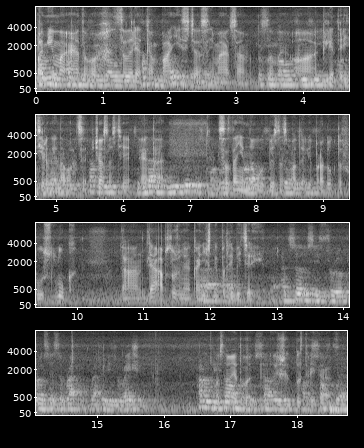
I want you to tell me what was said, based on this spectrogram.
Помимо этого, целый ряд компаний сейчас занимаются а, клиент-ориентированной инновацией. В частности, это создание новых бизнес-моделей, продуктов и услуг для обслуживания конечных потребителей. В основе этого лежит быстрая итерация.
